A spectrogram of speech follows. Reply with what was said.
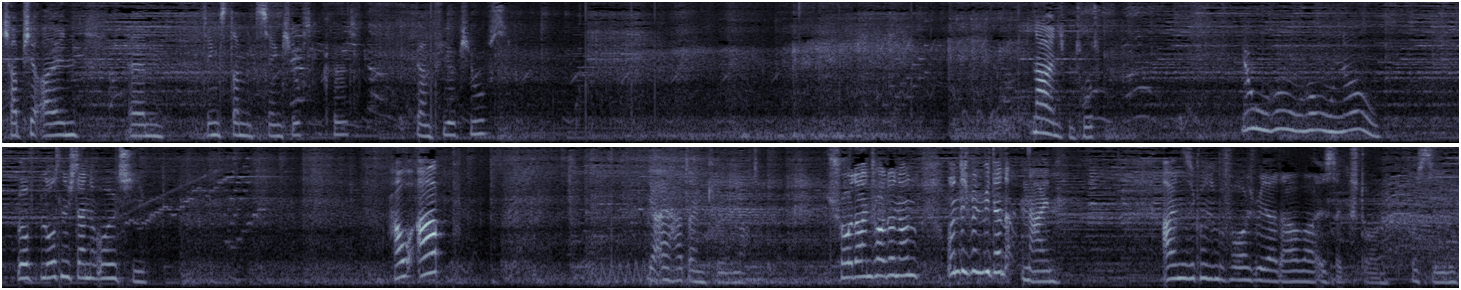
Ich habe hier ein ähm, Dings da mit 10 Cubes gekillt. Wir haben 4 Cubes. Nein, ich bin tot. Jo, ho, ho, no. Wirf bloß nicht deine Ulti. Hau ab! Ja, er hat einen Kill gemacht. Showdown, Showdown und ich bin wieder da. Nein. Eine Sekunde bevor ich wieder da war, ist er gestorben. Plus 7.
